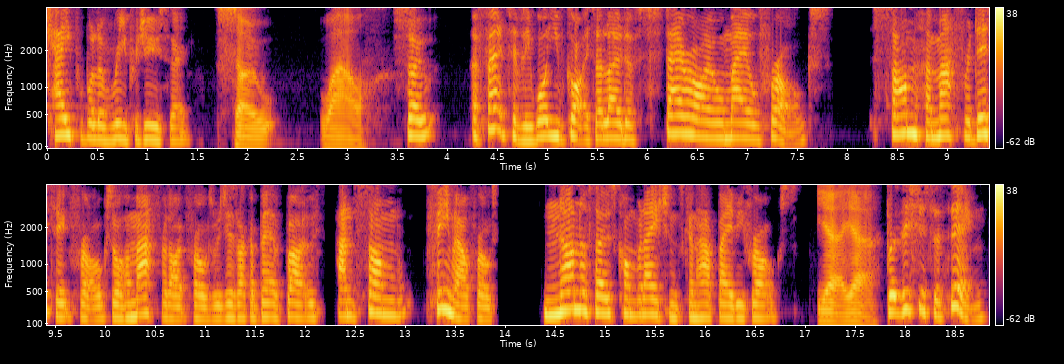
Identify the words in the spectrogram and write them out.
capable of reproducing. So, wow. So effectively, what you've got is a load of sterile male frogs, some hermaphroditic frogs or hermaphrodite frogs, which is like a bit of both, and some female frogs. None of those combinations can have baby frogs. Yeah, yeah. But this is the thing.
